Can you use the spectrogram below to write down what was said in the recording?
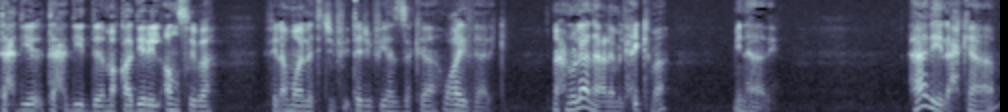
تحديد, تحديد مقادير الأنصبة في الأموال التي تجب فيها الزكاة وغير ذلك. نحن لا نعلم الحكمة من هذه. هذه الأحكام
